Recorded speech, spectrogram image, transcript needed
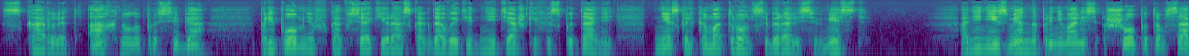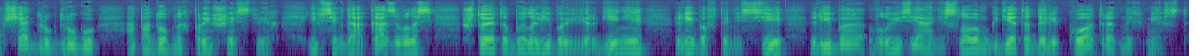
Скарлетт ахнула про себя, припомнив, как всякий раз, когда в эти дни тяжких испытаний несколько матрон собирались вместе, они неизменно принимались шепотом сообщать друг другу о подобных происшествиях, и всегда оказывалось, что это было либо в Виргинии, либо в Теннесси, либо в Луизиане, словом, где-то далеко от родных мест.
